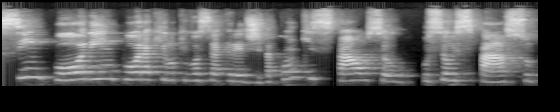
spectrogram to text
se impor e impor aquilo que você acredita, conquistar o seu, o seu espaço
